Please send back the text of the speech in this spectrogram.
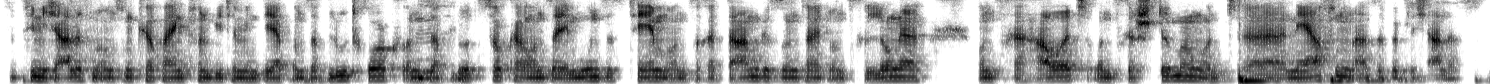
So ziemlich alles in unserem Körper hängt von Vitamin D ab. Unser Blutdruck, unser mhm. Blutzucker, unser Immunsystem, unsere Darmgesundheit, unsere Lunge, unsere Haut, unsere Stimmung und äh, Nerven, also wirklich alles.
